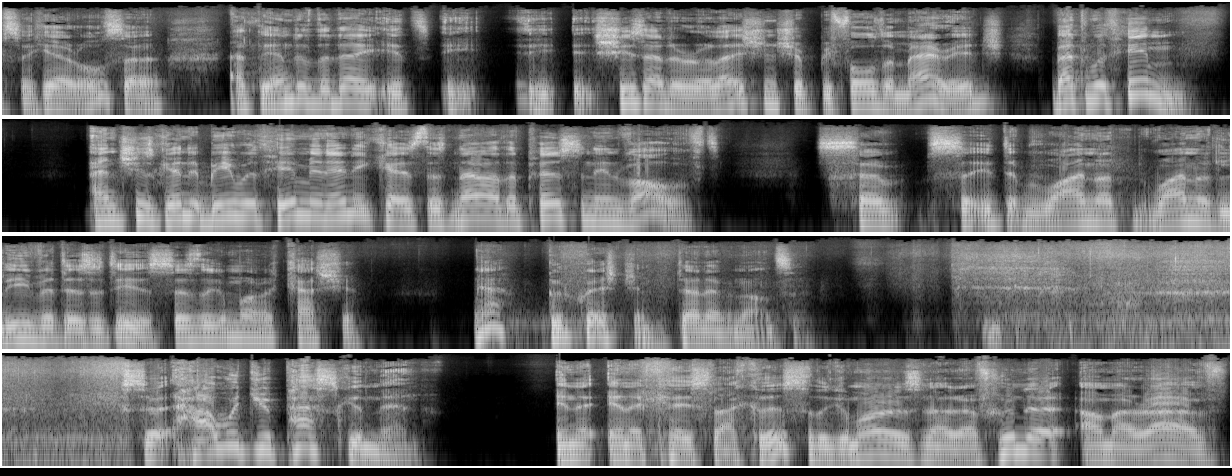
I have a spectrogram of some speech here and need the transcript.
So here also, at the end of the day, it's she's had a relationship before the marriage, but with him, and she's going to be with him in any case. There's no other person involved. So, so it, why not why not leave it as it is? Says the Gemara Kasha. Yeah, good question. Don't have an answer. So how would you paskin then? in a, in a case like this, So the Gemara is now Rav Huna Amarav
